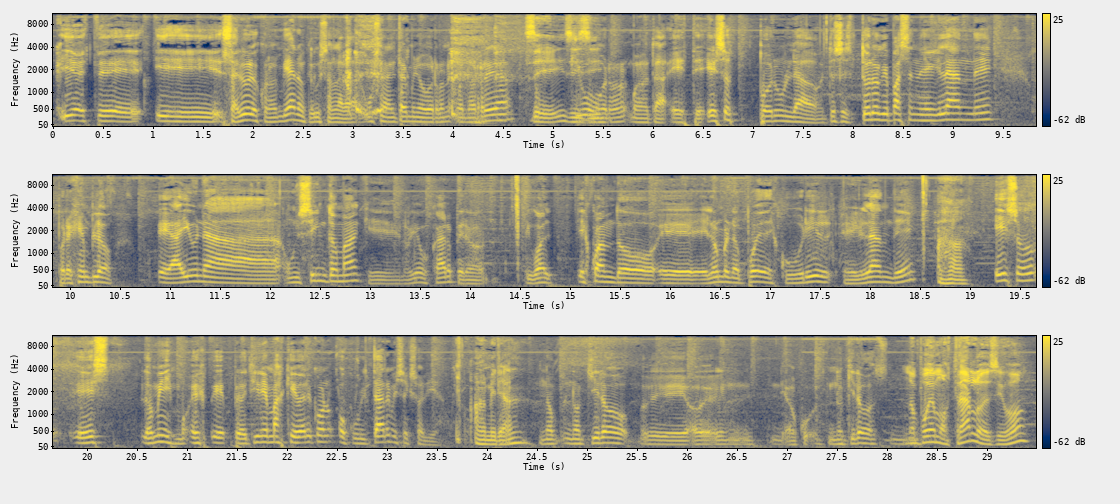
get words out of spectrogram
Y este y saludos a los colombianos que usan, la, usan el término gonorrea. Sí, sí, ¿Qué hubo sí. gorro- Bueno, está, este, eso es por un lado. Entonces, todo lo que pasa en el glande, por ejemplo, eh, hay una un síntoma que lo voy a buscar, pero igual, es cuando eh, el hombre no puede descubrir el glande. Ajá. Eso es lo mismo, es, eh, pero tiene más que ver con ocultar mi sexualidad. Ah, mira. No, no quiero. eh, no quiero. ¿No puede mostrarlo, decís vos?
